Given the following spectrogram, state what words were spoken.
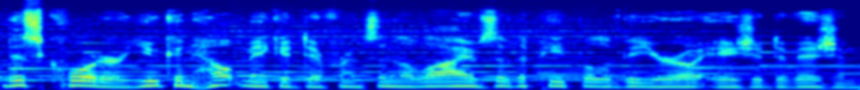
This quarter, you can help make a difference in the lives of the people of the Euro Asia Division.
